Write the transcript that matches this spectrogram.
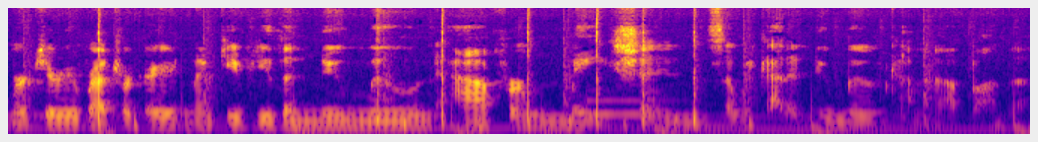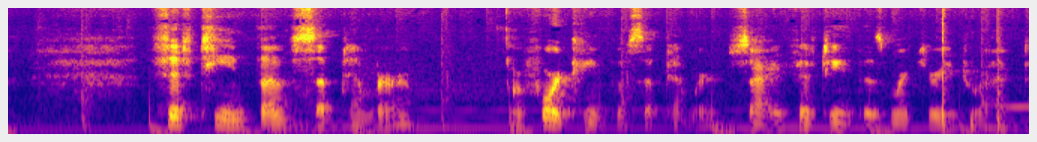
Mercury retrograde, and I give you the new moon affirmations. And we got a new moon coming up on the 15th of September, or 14th of September. Sorry, 15th is Mercury direct.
